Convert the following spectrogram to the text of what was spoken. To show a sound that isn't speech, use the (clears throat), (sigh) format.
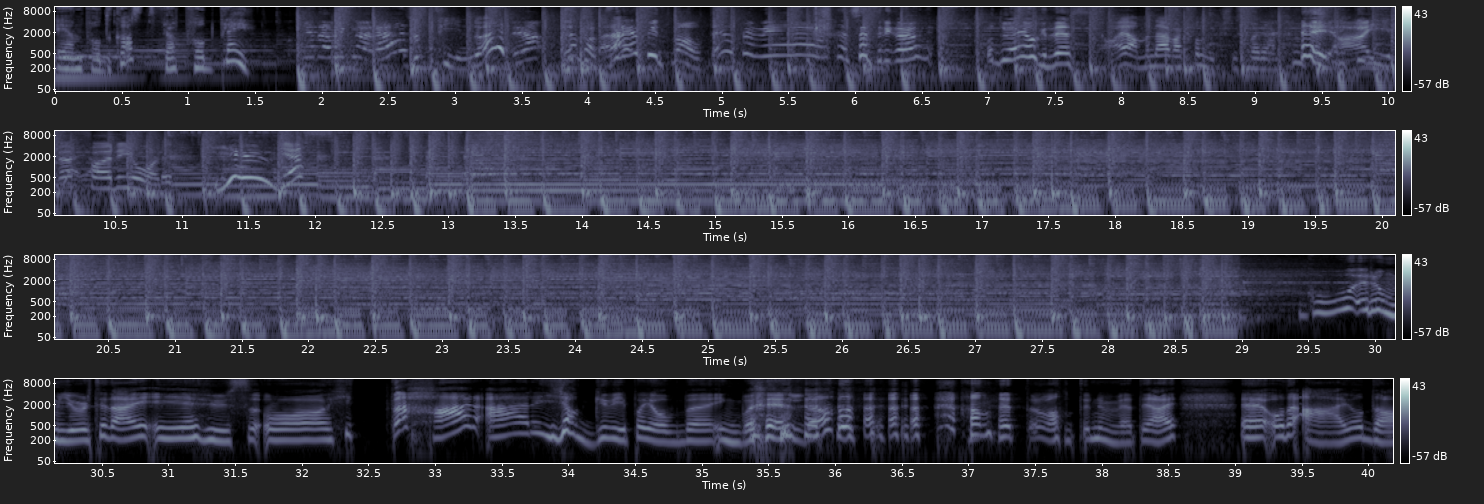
En podkast fra Podplay. Ok, da er vi klare. Så fin du er! Ja, takk for det. Jeg pynter meg alltid før vi setter i gang. Og du er joggedress. Ja ja, men det er i hvert fall luksusvarianten. (laughs) Ja, ja, ja, livet for jåler. Yes! Romjul til deg i hus og hytte. Her er jaggu vi på jobb, Ingeborg Heldal. (laughs) Anette Walter Numme heter jeg. Eh, Og det er jo da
